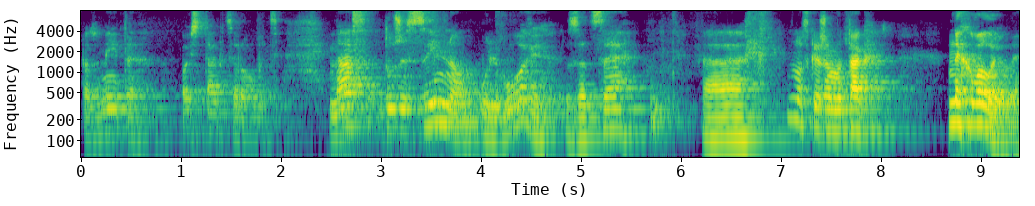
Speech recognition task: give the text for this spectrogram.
Розумієте? Ось так це робиться. Нас дуже сильно у Львові за це, е, ну скажімо так, не хвалили.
